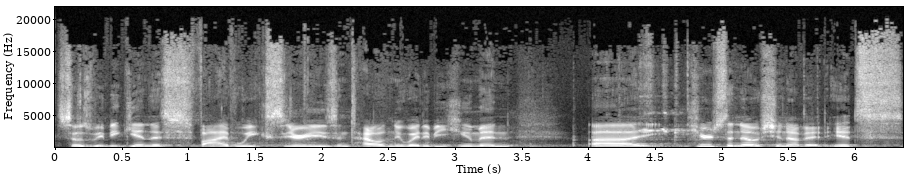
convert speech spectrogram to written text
so, as we begin this five week series entitled New Way to Be Human, uh, here's the notion of it it's,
